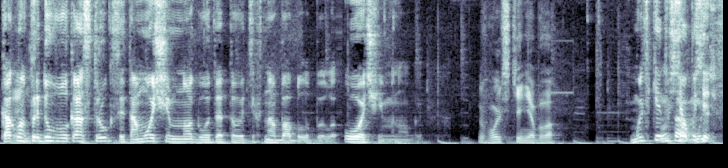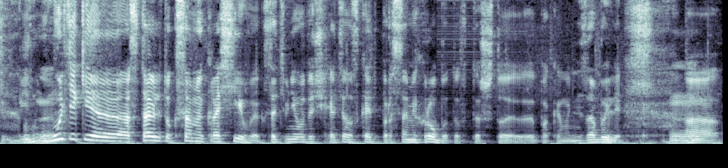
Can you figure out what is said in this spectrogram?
Как он придумывал конструкции, там очень много вот этого технобабла было, очень много. В мультике не было. В мультике ну, это да, все посетить. В мультике оставили только самое красивое. Кстати, мне вот очень хотелось сказать про самих роботов, то что э, пока мы не забыли. Mm-hmm. А,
